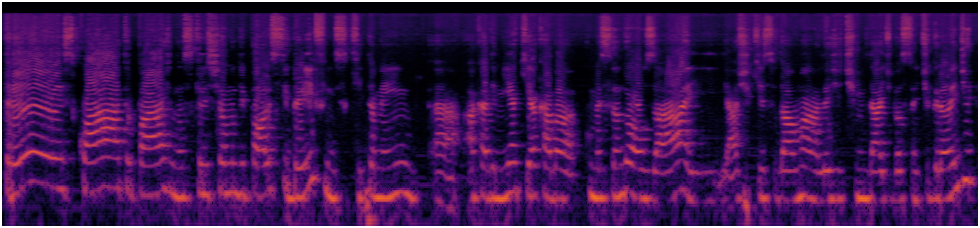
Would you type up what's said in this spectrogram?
três, quatro páginas, que eles chamam de policy briefings, que também a academia aqui acaba começando a usar, e acho que isso dá uma legitimidade bastante grande.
